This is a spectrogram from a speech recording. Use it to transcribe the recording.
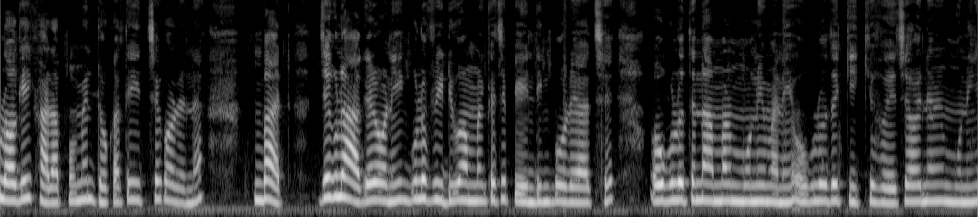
ব্লগেই খারাপ মোমেন্ট ঢোকাতে ইচ্ছে করে না। বাট যেগুলো আগের অনেকগুলো ভিডিও আমার কাছে পেন্ডিং পড়ে আছে, ওগুলোতে না আমার মনে মানে ওগুলোতে কী কী হয়েছে হয়নি আমি মনেই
